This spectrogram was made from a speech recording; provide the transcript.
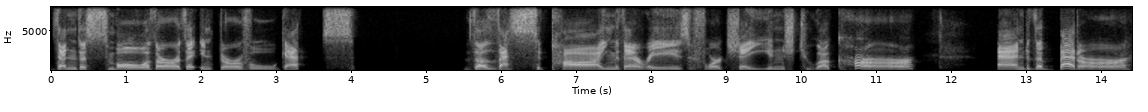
then the smaller the interval gets, the less time there is for change to occur, and the better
